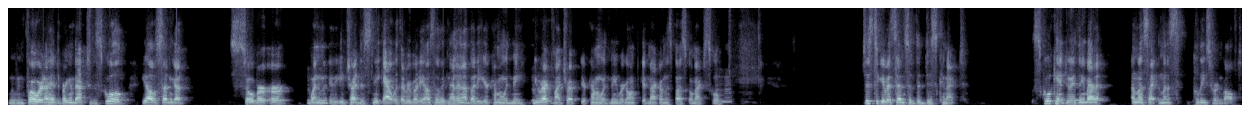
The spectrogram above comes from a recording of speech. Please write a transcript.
moving forward, I had to bring him back to the school. He all of a sudden got soberer when he tried to sneak out with everybody else. I was like, no, no, no, buddy, you're coming with me. You Mhm. wrecked my trip. You're coming with me. We're going to get back on this bus, go back to school. Mhm. Just to give a sense of the disconnect. School can't do anything about it unless I unless police were involved.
